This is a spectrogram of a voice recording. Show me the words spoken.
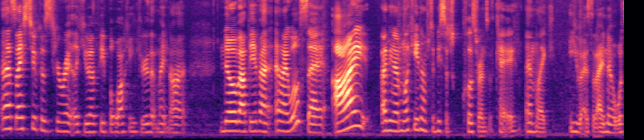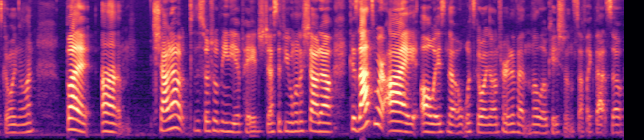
And that's nice too because you're right. Like, you have people walking through that might not know about the event. And I will say, I, I mean, I'm lucky enough to be such close friends with Kae and like you guys that I know what's going on. But, um, shout out to the social media page, Jess, if you want to shout out, because that's where I always know what's going on for an event and the location and stuff like that. So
